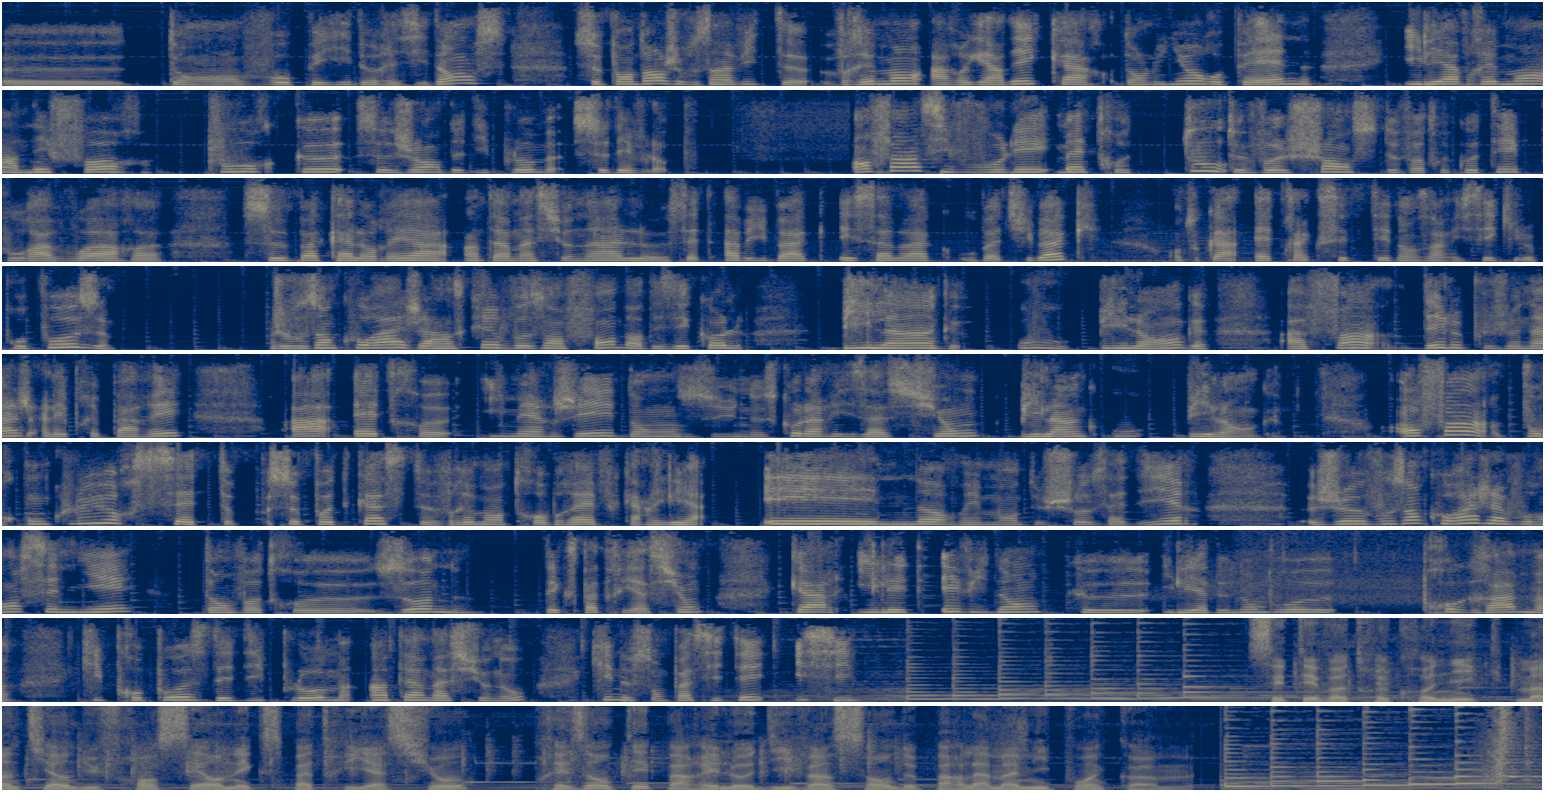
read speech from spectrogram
euh, dans vos pays de résidence. Cependant, je vous invite vraiment à regarder car dans l'Union européenne, il y a vraiment un effort pour que ce genre de diplôme se développe. Enfin, si vous voulez mettre toutes vos chances de votre côté pour avoir euh, ce baccalauréat international, euh, cet Abibac, ESABAC ou Bachibac, en tout cas être accepté dans un lycée qui le propose, je vous encourage à inscrire vos enfants dans des écoles bilingues ou afin, dès le plus jeune âge, à les préparer à être immergés dans une scolarisation bilingue ou bilingue. Enfin, pour conclure cette, ce podcast vraiment trop bref, car il y a énormément de choses à dire, je vous encourage à vous renseigner dans votre zone d'expatriation, car il est évident qu'il y a de nombreux programmes qui proposent des diplômes internationaux qui ne sont pas cités ici. C'était votre chronique Maintien du français en expatriation, présentée par Elodie Vincent de parlamami.com.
